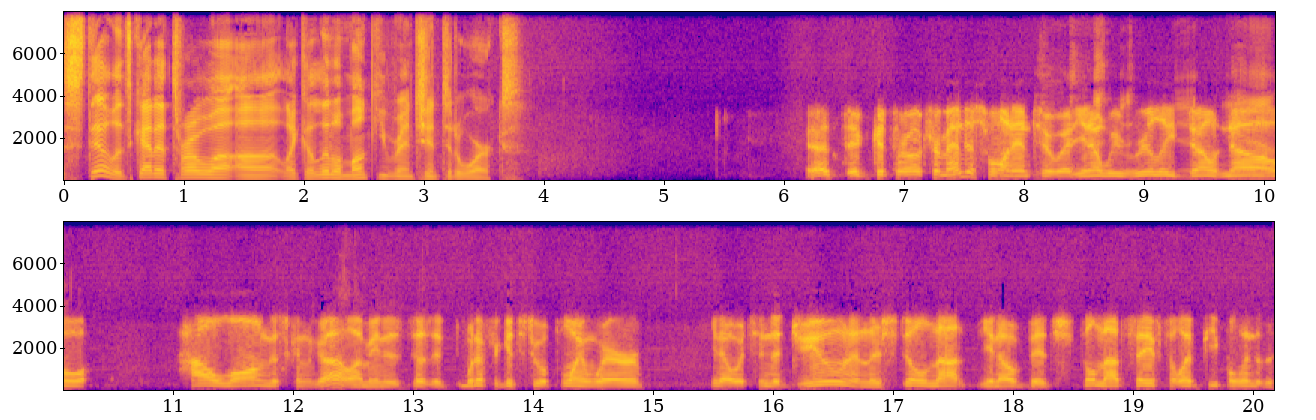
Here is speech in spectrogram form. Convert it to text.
still, it's got to throw a, a, like a little monkey wrench into the works. It, it could throw a tremendous one into it. You know, we really don't know how long this can go. I mean, is, does it? What if it gets to a point where, you know, it's into June and there's still not, you know, it's still not safe to let people into the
